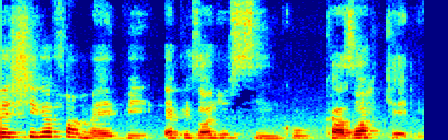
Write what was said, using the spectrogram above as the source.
Investiga FAMEB, episódio 5, caso Arkeli.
